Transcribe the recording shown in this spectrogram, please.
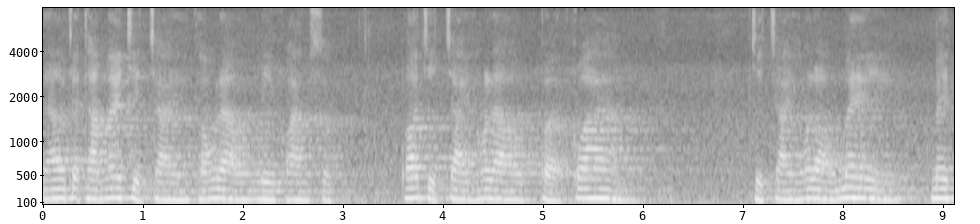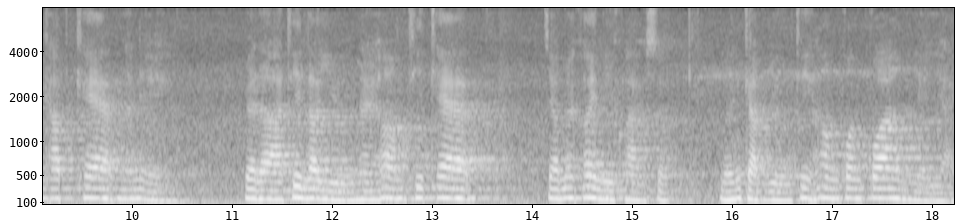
แล้วจะทำให้จิตใจของเรามีความสุข เพราะจิตใจของเราเปิดกว้าง จิตใจของเราไม่ไม่คับแคบนั่นเอง เวลาที่เราอยู่ในห้องที่แคบ จะไม่ค่อยมีความสุข เหมือนกับอยู่ที่ห้องกว้างๆใหญ่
